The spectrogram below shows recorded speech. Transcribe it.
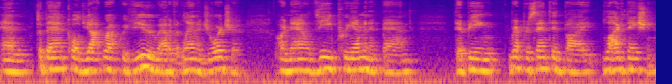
And the band called Yacht Rock Review out of Atlanta, Georgia, are now the preeminent band. They're being represented by Live Nation,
